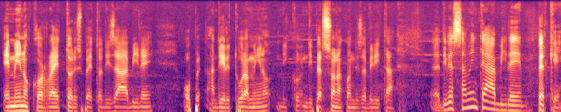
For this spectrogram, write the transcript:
è meno corretto rispetto a disabile o addirittura meno di, di persona con disabilità. Eh, diversamente abile perché?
